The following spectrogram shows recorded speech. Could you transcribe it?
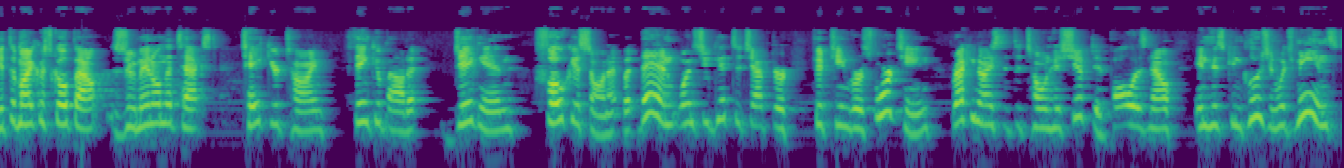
Get the microscope out, zoom in on the text, take your time, think about it, dig in, focus on it. But then, once you get to chapter 15, verse 14, recognize that the tone has shifted. Paul is now in his conclusion, which means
